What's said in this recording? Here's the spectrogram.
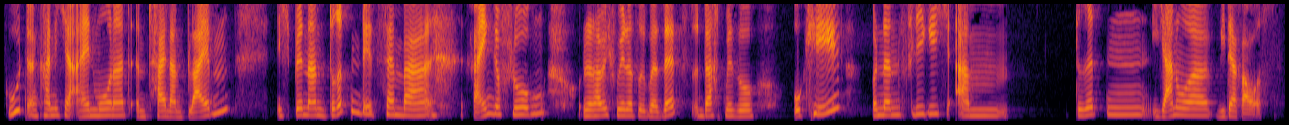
gut, dann kann ich ja einen Monat in Thailand bleiben. Ich bin am 3. Dezember reingeflogen und dann habe ich mir das so übersetzt und dachte mir so, okay, und dann fliege ich am 3. Januar wieder raus.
